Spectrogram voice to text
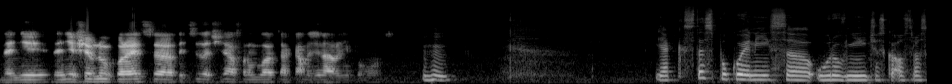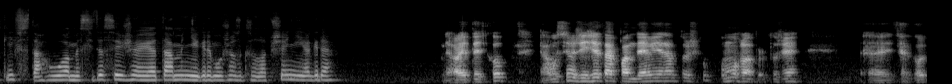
není, není všem konec a teď se začíná formulovat nějaká mezinárodní pomoc. Mm-hmm. Jak jste spokojený s úrovní česko-australských vztahů a myslíte si, že je tam někde možnost k zlepšení a kde? No, ale teďko, já musím říct, že ta pandemie nám trošku pomohla, protože eh, jako,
